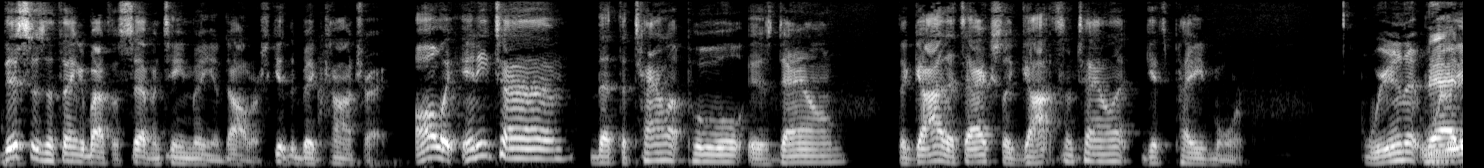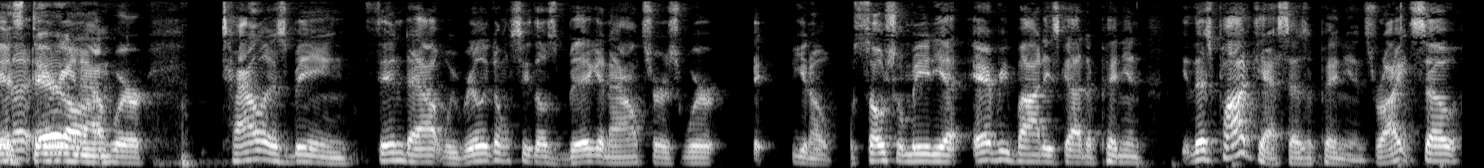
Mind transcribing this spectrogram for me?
This is the thing about the seventeen million dollars, getting the big contract. Always, anytime that the talent pool is down, the guy that's actually got some talent gets paid more. We're in it. That We're in is an area now where talent is being thinned out. We really don't see those big announcers. Where eh, you know, social media, everybody's got an opinion. This podcast has opinions, right? So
